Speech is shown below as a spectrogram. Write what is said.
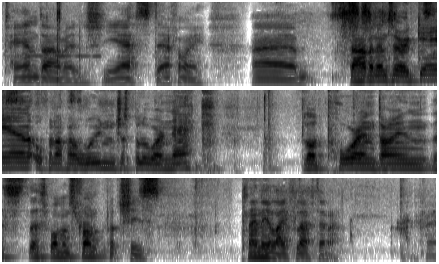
Ten damage. Yes, definitely. Um, stabbing into her again. Open up a wound just below her neck. Blood pouring down this this woman's front, but she's plenty of life left in her. Okay.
